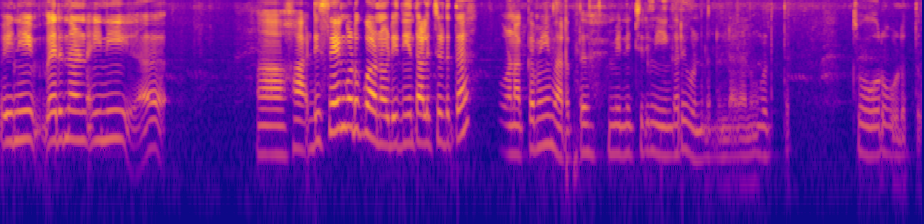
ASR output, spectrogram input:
ഇനി വരുന്ന ഇനി ആഹാ ഡിസൈൻ കൊടുക്കുവാണോ ഇനി തളിച്ചെടുത്ത്? ഉണക്കമീൻ വറുത്ത് പിന്നെ ഇച്ചിരി മീൻകറി കൊണ്ടുവന്നിട്ടുണ്ട് അതും കൊടുത്ത്. ചോറ് കൊടുത്തു.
